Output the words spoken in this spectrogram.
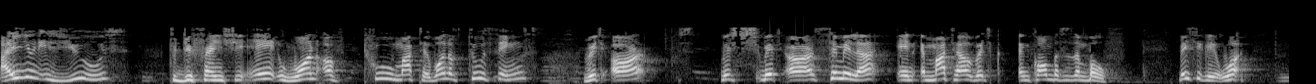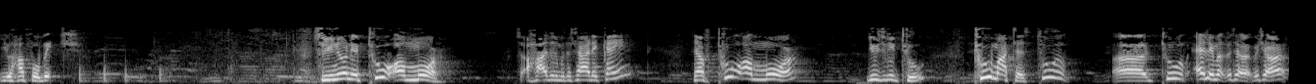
Ayyun is used to differentiate one of two matter, one of two things which are which which are similar in a matter which encompasses them both. Basically what you have for which so you know there are two or more. So ahad al-mutasharikain, you have two or more, usually two, two matters, two uh, two elements which are,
